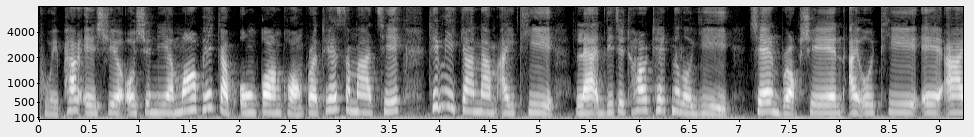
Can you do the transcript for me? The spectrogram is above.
ภูมิภาคเอเชียโอเชียเนียมอบให้กับองค์กรของประเทศสมาชิก ที่มีการนำไอทีและดิจิทัลเทคโนโลยี เช่น blockchain IoT AI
